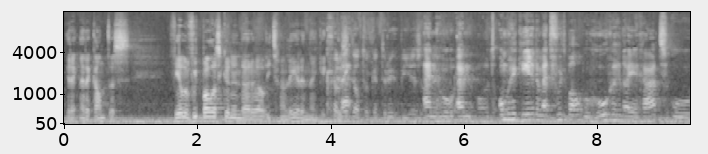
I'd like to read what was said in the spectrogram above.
direct naar de kant. Dus vele voetballers kunnen daar wel iets van leren, denk ik. Gelijk Dus- dat ook in het rugby is. En, hoe, en het omgekeerde met voetbal, hoe hoger dat je gaat, hoe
